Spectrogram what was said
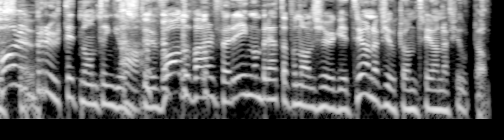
just Har du nu? brutit någonting just Ja. nu? Vad och varför? Ring och berätta på 020 314 314.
